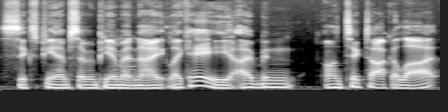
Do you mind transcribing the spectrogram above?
6 p.m., 7 p.m. at night. Like, hey, I've been on TikTok a lot.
